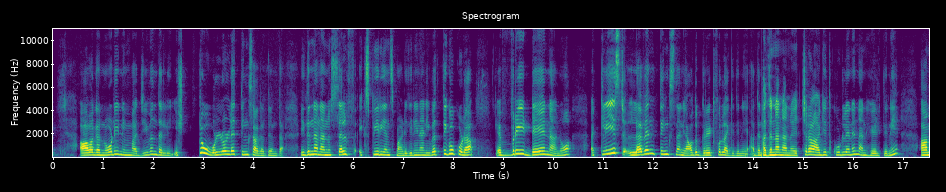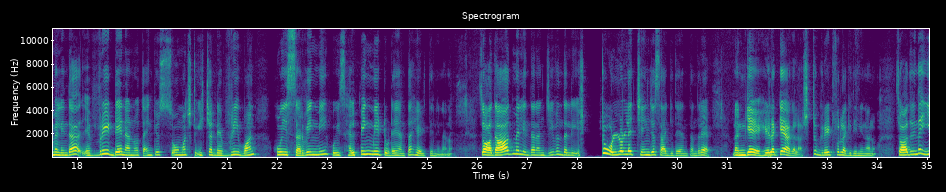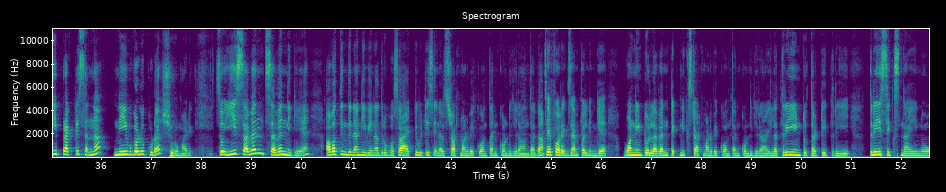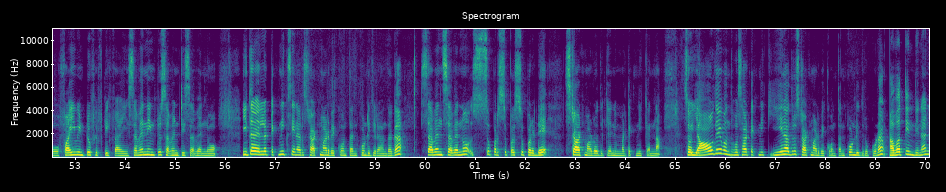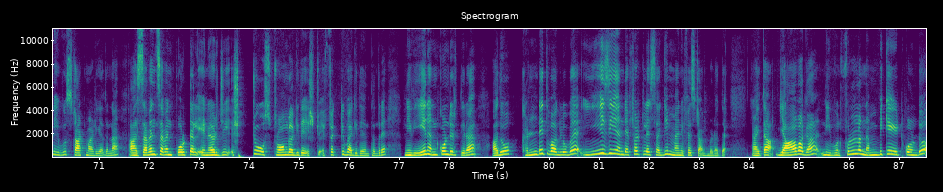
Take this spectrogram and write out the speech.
ಆವಾಗ ನೋಡಿ ನಿಮ್ಮ ಜೀವನದಲ್ಲಿ ಎಷ್ಟು ಒಳ್ಳೊಳ್ಳೆ ಥಿಂಗ್ಸ್ ಆಗುತ್ತೆ ಅಂತ. ಇದನ್ನು ನಾನು ಸೆಲ್ಫ್ ಎಕ್ಸ್ಪೀರಿಯನ್ಸ್ ಮಾಡಿದ್ದೀನಿ. ನಾನು ಇವತ್ತಿಗೂ ಕೂಡ ಎವ್ರಿ ಡೇ ನಾನು ಅಟ್ಲೀಸ್ಟ್ ಲೆವೆನ್ ಥಿಂಗ್ಸ್ ನಾನು ಯಾವುದಕ್ಕೆ ಗ್ರೇಟ್ಫುಲ್ ಆಗಿದ್ದೀನಿ. ಅದನ್ನು ಅದನ್ನು ನಾನು ಎಚ್ಚರ ಆಗಿದ್ದ ಕೂಡಲೇ ನಾನು ಹೇಳ್ತೀನಿ. ಆಮೇಲಿಂದ ಎವ್ರಿ ಡೇ ನಾನು thank you so much to each and every one who is serving me who is helping me today ಅಂತ ಹೇಳ್ತೀನಿ ನಾನು. ಸೊ ಅದಾದಮೇಲಿಂದ ನನ್ನ ಜೀವನದಲ್ಲಿ ಎಷ್ಟು ಒಳ್ಳೊಳ್ಳೆ ಚೇಂಜಸ್ ಆಗಿದೆ ಅಂತಂದರೆ ನನಗೆ ಹೇಳೋಕ್ಕೆ ಆಗಲ್ಲ, ಅಷ್ಟು ಗ್ರೇಟ್ಫುಲ್ ಆಗಿದ್ದೀನಿ ನಾನು. ಸೊ ಆದ್ದರಿಂದ ಈ ಪ್ರಾಕ್ಟೀಸನ್ನು ನೀವುಗಳು ಕೂಡ ಶುರು ಮಾಡಿ. ಸೊ ಈ ಸೆವೆನ್ ಸೆವೆನ್ನಿಗೆ ಅವತ್ತಿನ ದಿನ ನೀವೇನಾದರೂ ಹೊಸ ಆ್ಯಕ್ಟಿವಿಟೀಸ್ ಏನಾದ್ರು ಸ್ಟಾರ್ಟ್ ಮಾಡಬೇಕು ಅಂತ ಅಂದ್ಕೊಂಡಿದ್ದೀರಾ ಅಂದಾಗ? ಸೇ ಫಾರ್ ಎಕ್ಸಾಂಪಲ್ ನಿಮಗೆ one into eleven technique start ಮಾಡಬೇಕು ಅಂತ ಅಂದ್ಕೊಂಡಿದ್ದೀರಾ ಇಲ್ಲ three into thirty three three six nine five into fifty five seven into seventy seven ಈ ಥರ ಎಲ್ಲ ಟೆಕ್ನಿಕ್ಸ್ ಏನಾದ್ರು ಸ್ಟಾರ್ಟ್ ಮಾಡಬೇಕು ಅಂತ ಅಂದ್ಕೊಂಡಿದ್ದೀರಾ ಅಂದಾಗ seven seven super super super day start ಮಾಡೋದಕ್ಕೆ ನಿಮ್ಮ ಟೆಕ್ನಿಕ್ಕನ್ನು ಸೊ ಯಾವುದೇ ಒಂದು ಹೊಸ ಟೆಕ್ನಿಕ್ ಏನಾದರೂ ಸ್ಟಾರ್ಟ್ ಮಾಡಬೇಕು ಅಂತ ಅಂದ್ಕೊಂಡಿದ್ರು ಕೂಡ ಅವತ್ತಿನ ದಿನ ನೀವು ಸ್ಟಾರ್ಟ್ ಮಾಡಿ ಅದನ್ನು. ಆ ಸೆವೆನ್ ಸೆವೆನ್ ಪೋರ್ಟಲ್ ಎನರ್ಜಿ ಎಷ್ಟು ಸ್ಟ್ರಾಂಗ್ ಆಗಿದೆ, ಎಷ್ಟು ಎಫೆಕ್ಟಿವ್ ಆಗಿದೆ ಅಂತಂದರೆ ನೀವು ಏನು ಅಂದ್ಕೊಂಡಿರ್ತೀರ ಅದು ಖಂಡಿತವಾಗ್ಲೂ ಈಸಿ ಆ್ಯಂಡ್ ಎಫರ್ಟ್ಲೆಸ್ ಆಗಿ ಮ್ಯಾನಿಫೆಸ್ಟ್ ಆಗಿಬಿಡುತ್ತೆ. ಆಯಿತಾ? ಯಾವಾಗ ನೀವು ಫುಲ್ ನಂಬಿಕೆ ಇಟ್ಕೊಂಡು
